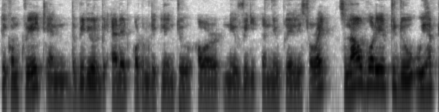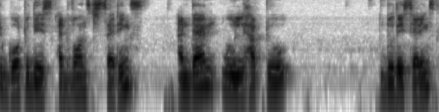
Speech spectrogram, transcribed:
click on create and the video will be added automatically into our new video a new playlist all right? So now what we have to do we have to go to this advanced settings and then we will have to do these settings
